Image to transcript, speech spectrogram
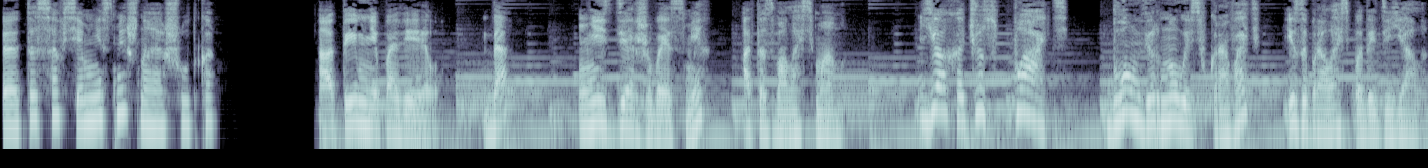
«Это совсем не смешная шутка». «А ты мне поверила, да?» Не сдерживая смех, отозвалась мама. «Я хочу спать!» Блум вернулась в кровать и забралась под одеяло.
